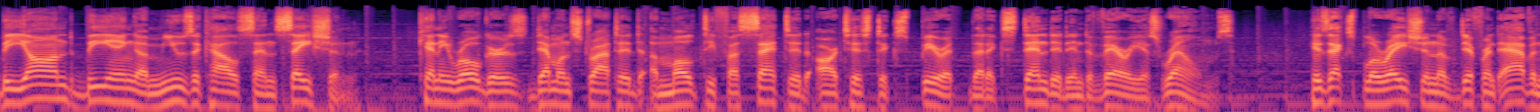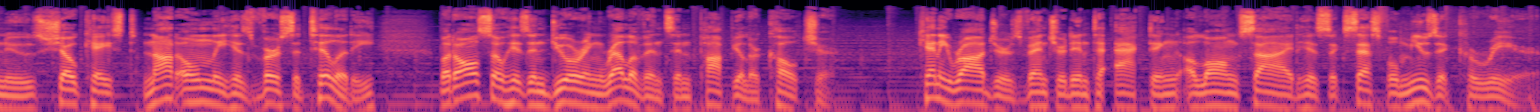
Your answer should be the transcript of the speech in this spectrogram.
Beyond being a musical sensation, Kenny Rogers demonstrated a multifaceted artistic spirit that extended into various realms. His exploration of different avenues showcased not only his versatility, but also his enduring relevance in popular culture. Kenny Rogers ventured into acting alongside his successful music career.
